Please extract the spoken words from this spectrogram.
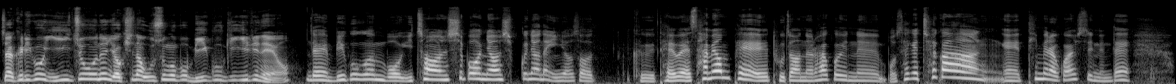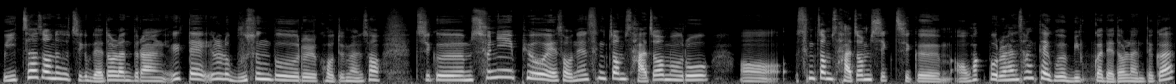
자, 그리고 2조는 역시나 우승 후보 미국이 1위네요. 네, 미국은 뭐 2015년, 19년에 이어서 그 대회 3연패에 도전을 하고 있는 뭐 세계 최강의 팀이라고 할 수 있는데 2차전에서 지금 네덜란드랑 1대 1로 무승부를 거두면서 지금 순위표에서는 승점 4점으로 어 승점 4점씩 지금 어 확보를 한 상태고요. 미국과 네덜란드가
